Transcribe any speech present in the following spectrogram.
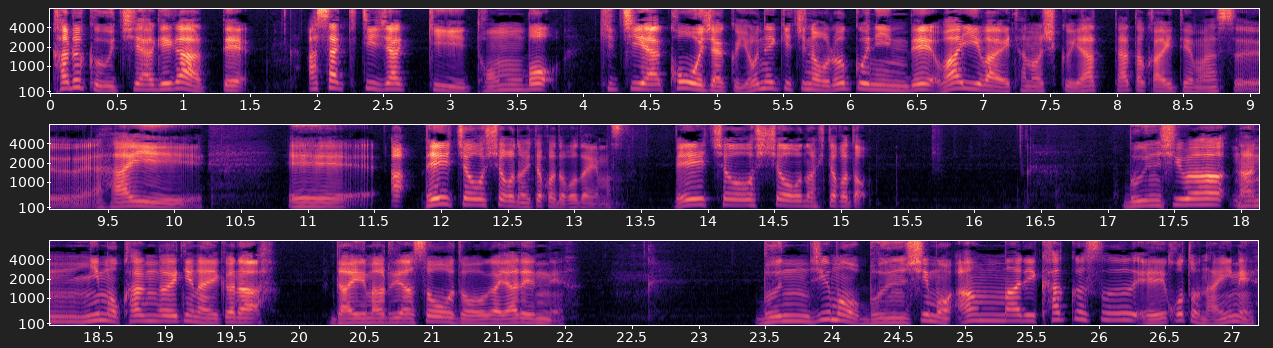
軽く打ち上げがあって、朝吉ジャッキー、トンボ、吉や光尺、米吉の6人でワイワイ楽しくやったと書いてます。はい。えー、あ、米朝師匠の一言ございます。米朝師匠の一言。分子は何にも考えてないから、大丸や騒動がやれんねん。分子も分子もあんまり隠すええことないねん。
